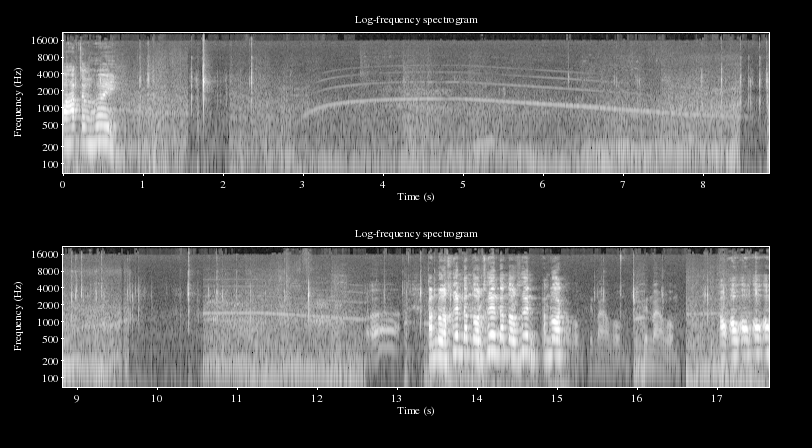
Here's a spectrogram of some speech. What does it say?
วาร์ปจังเฮ้ย ตำรวจขึ้น ตำรวจขึ้น ตำรวจขึ้น ตำรวจกับผมขึ้นมากับผมขึ้นมากับผม เอาเอาเอาเอาเอา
